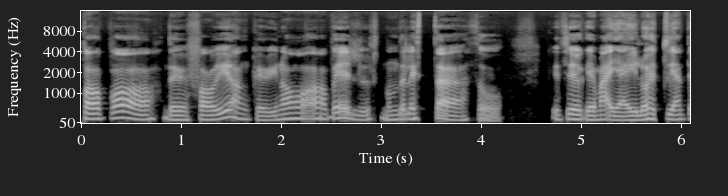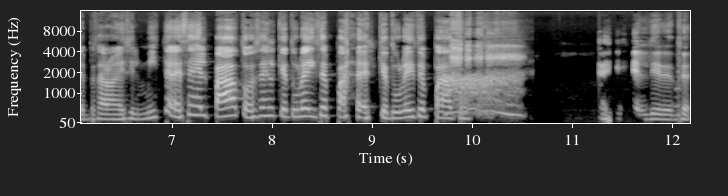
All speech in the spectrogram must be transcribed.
papá de Fabián que vino a ver dónde él está. So, qué sé yo qué más. Y ahí los estudiantes empezaron a decir, mister, ese es el pato, ese es el que tú le dices pato, el que tú le dices pato. el director,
